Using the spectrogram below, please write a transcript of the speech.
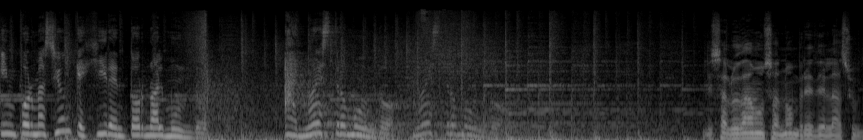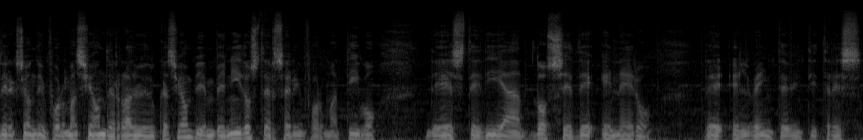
Información que gira en torno al mundo. A nuestro mundo. Nuestro mundo. Les saludamos a nombre de la Subdirección de Información de Radio Educación. Bienvenidos, tercer informativo de este día 12 de enero del 2023.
